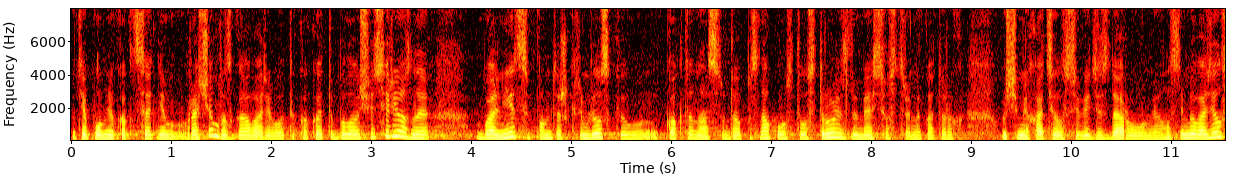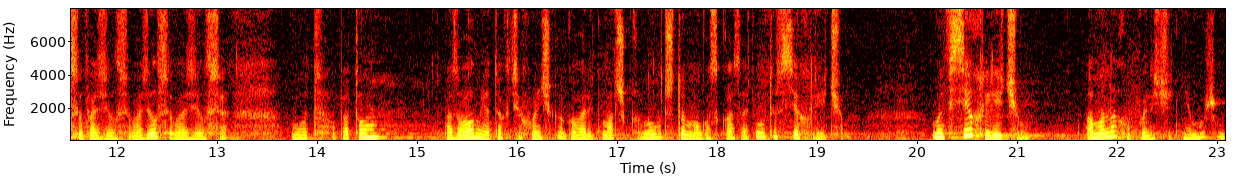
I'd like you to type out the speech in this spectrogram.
Вот я помню, как-то с одним врачом разговаривала, это какая-то была очень серьезная больница, по-моему, даже кремлевская, как-то нас туда по знакомству устроили с двумя сестрами, которых очень мне хотелось увидеть здоровыми. Он с ними возился, возился, возился, возился. Вот. А потом позвал меня так тихонечко, говорит, матушка, ну вот что я могу сказать? Мы тут всех лечим. Мы всех лечим, а монахов вылечить не можем.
